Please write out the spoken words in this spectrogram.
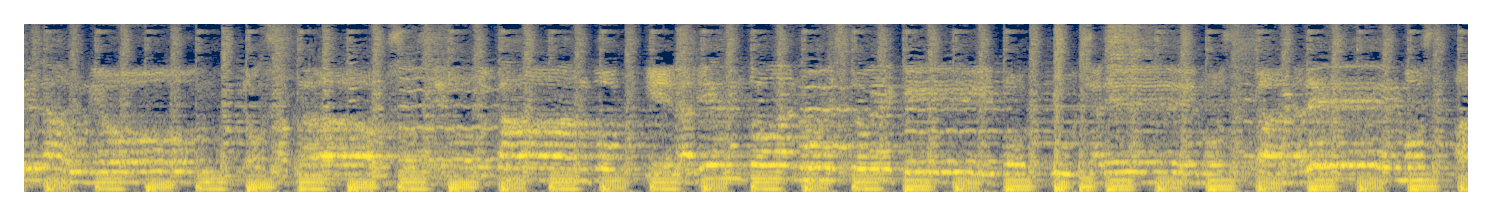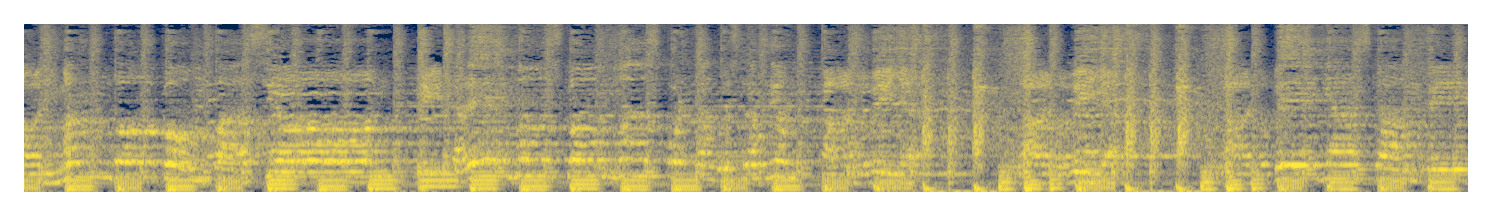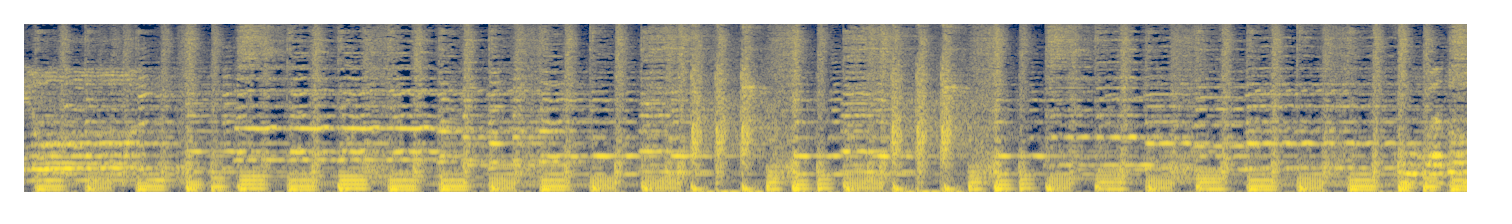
La unión, los aplausos de todo el campo y el aliento a nuestro equipo. Salvador.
